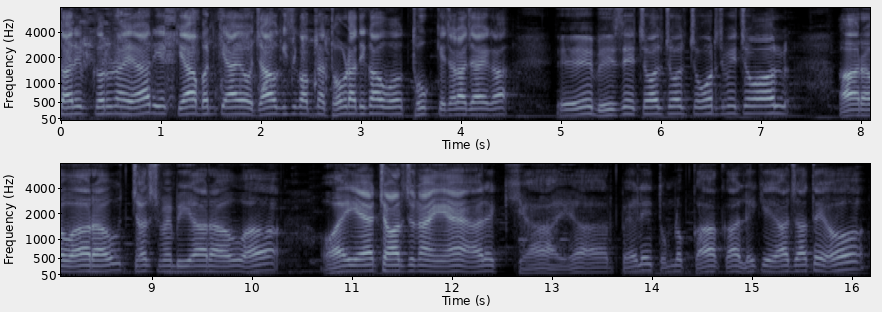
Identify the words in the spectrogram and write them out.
तारीफ़ करूँ ना यार। ये क्या बन के आए हो? जाओ, किसी को अपना थोड़ा दिखाओ, वो थूक के चला जाएगा। ए भेजे चल चल चर्च में चल। आ रहा हूँ, आ रहा हूँ चर्च में भी आ रहा हूँ हाँ। और ये चर्च नहीं है। अरे क्या यार? पहले तुम लोग कहाँ कहाँ लेके आ जाते हो?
